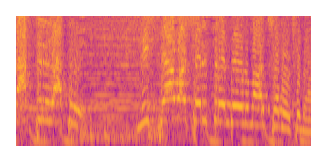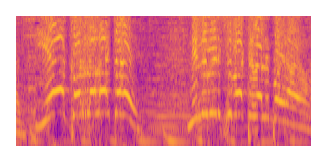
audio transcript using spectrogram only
రాత్రి రాత్రి నీ సేవా చరిత్రను దేవుడు మార్చబోతున్నాడు. ఏ గొర్రెలైతే నిన్ను విడిచిపెట్టి వెళ్ళిపోయినాయో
